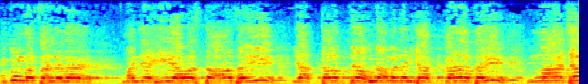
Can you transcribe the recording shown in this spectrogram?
कुटुंब चाललेलं आहे. म्हणजे ही अवस्था आजही या तळपत्या उन्हामध्ये या काळातही माझ्या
